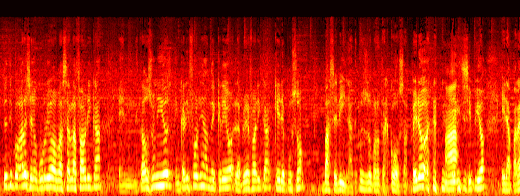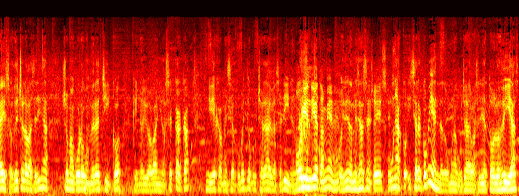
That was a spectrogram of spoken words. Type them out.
Este tipo y se le ocurrió hacer la fábrica en Estados Unidos, en California, donde creó la primera fábrica que le puso vaselina. Después se usó para otras cosas, pero en Ah. principio era para eso. De hecho, la vaselina, yo me acuerdo cuando era chico, que no iba a baño a hacer caca, mi vieja me decía, comete una cucharada de vaselina. Hoy en día también, ¿eh? Hoy en día también se hace. Sí, sí, Una Y se recomienda tomar una cucharada de vaselina todos los días.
